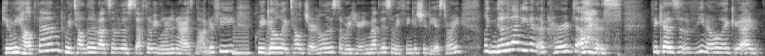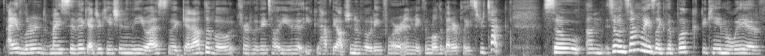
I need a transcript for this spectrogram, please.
Can we help them? Can we tell them about some of the stuff that we've learned in our ethnography? Mm-hmm. Can we go, like, tell journalists that we're hearing about this and we think it should be a story? Like, none of that even occurred to us because of, you know, like, I, I learned my civic education in the US, like, get out the vote for who they tell you that you have the option of voting for and make the world a better place through tech. So, um, so in some ways, like, the book became a way of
